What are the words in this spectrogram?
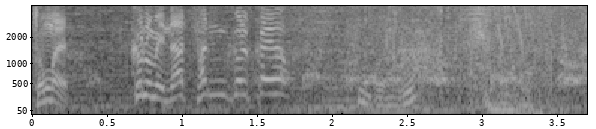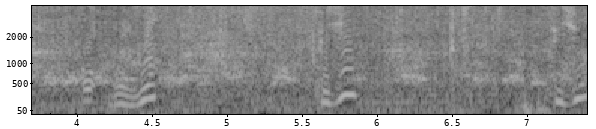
정말 그놈이 나타난 걸까요? 그지? 그죠?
